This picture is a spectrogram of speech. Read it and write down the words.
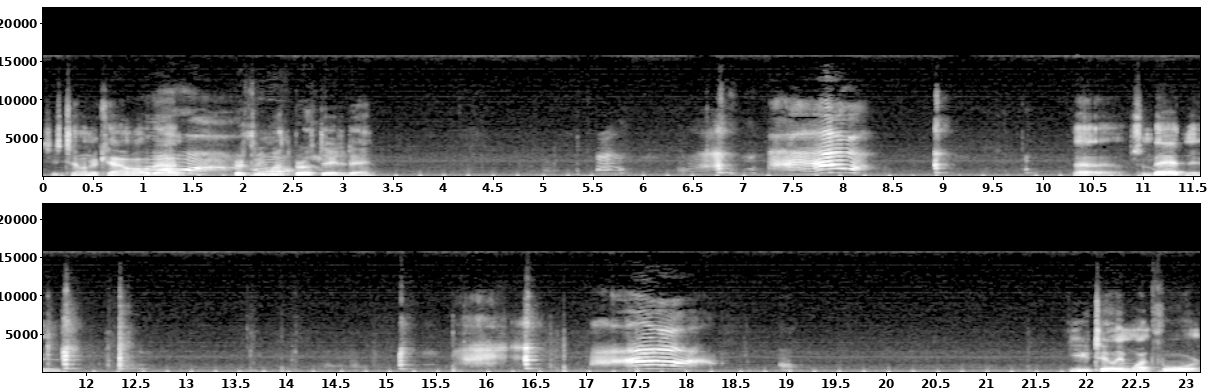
She's telling her cow all about her three month birthday today. Uh oh, some bad news. You tell him what for.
